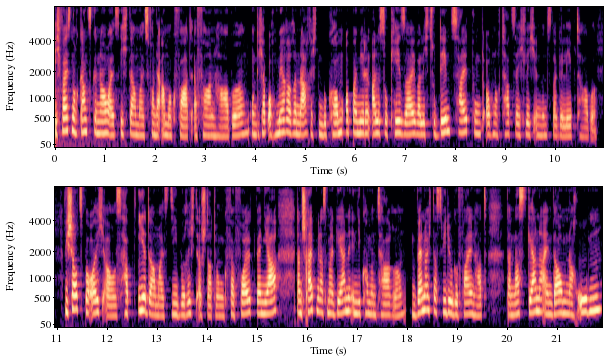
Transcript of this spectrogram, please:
Ich weiß noch ganz genau, als ich damals von der Amokfahrt erfahren habe und ich habe auch mehrere Nachrichten bekommen, ob bei mir denn alles okay sei, weil ich zu dem Zeitpunkt auch noch tatsächlich in Münster gelebt habe. Wie schaut's bei euch aus? Habt ihr damals die Berichterstattung verfolgt? Wenn ja, dann schreibt mir das mal gerne in die Kommentare. Und wenn euch das Video gefallen hat, dann lasst gerne einen Daumen nach oben,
